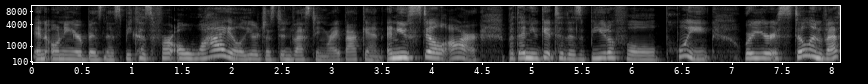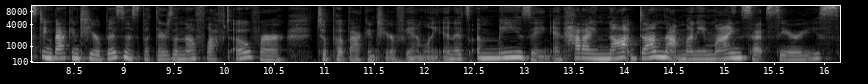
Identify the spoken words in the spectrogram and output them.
in owning your business because for a while you're just investing right back in, and you still are. But then you get to this beautiful point where you're still investing back into your business, but there's enough left over to put back into your family. And it's amazing. And had I not done that money mindset series,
